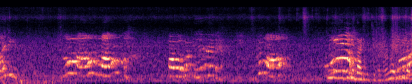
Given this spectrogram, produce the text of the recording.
ওইদিকে Oh, তুমি দাঁড়িয়েছি কেন আমি এদিকে যাব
